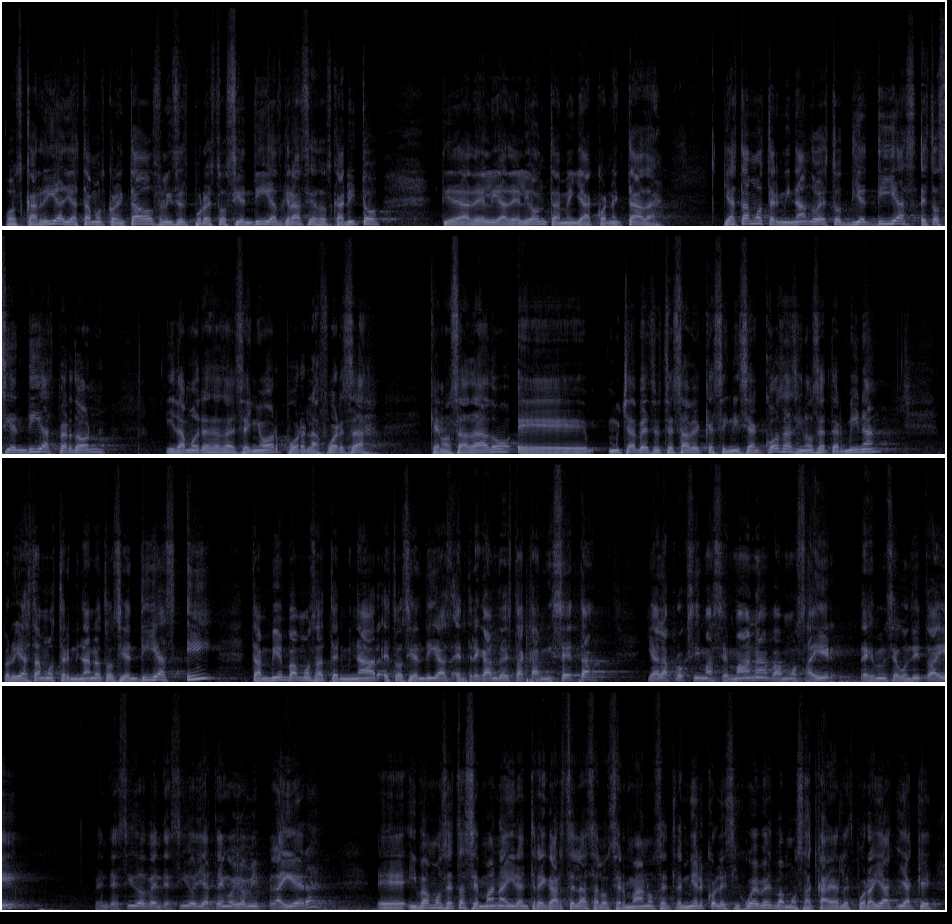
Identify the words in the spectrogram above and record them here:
Oscar Díaz, ya estamos conectados, felices por estos 100 días, gracias Oscarito, tía Adelia de León también ya conectada. Ya estamos terminando estos 10 días, estos 100 días, perdón, y damos gracias al Señor por la fuerza que nos ha dado. Eh, muchas veces usted sabe que se inician cosas y no se terminan, pero ya estamos terminando estos 100 días y también vamos a terminar estos 100 días entregando esta camiseta ya la próxima semana vamos a ir, déjenme un segundito ahí. Bendecidos, bendecidos, ya tengo yo mi playera. Eh, y vamos esta semana a ir a entregárselas a los hermanos entre miércoles y jueves. Vamos a caerles por allá, ya que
